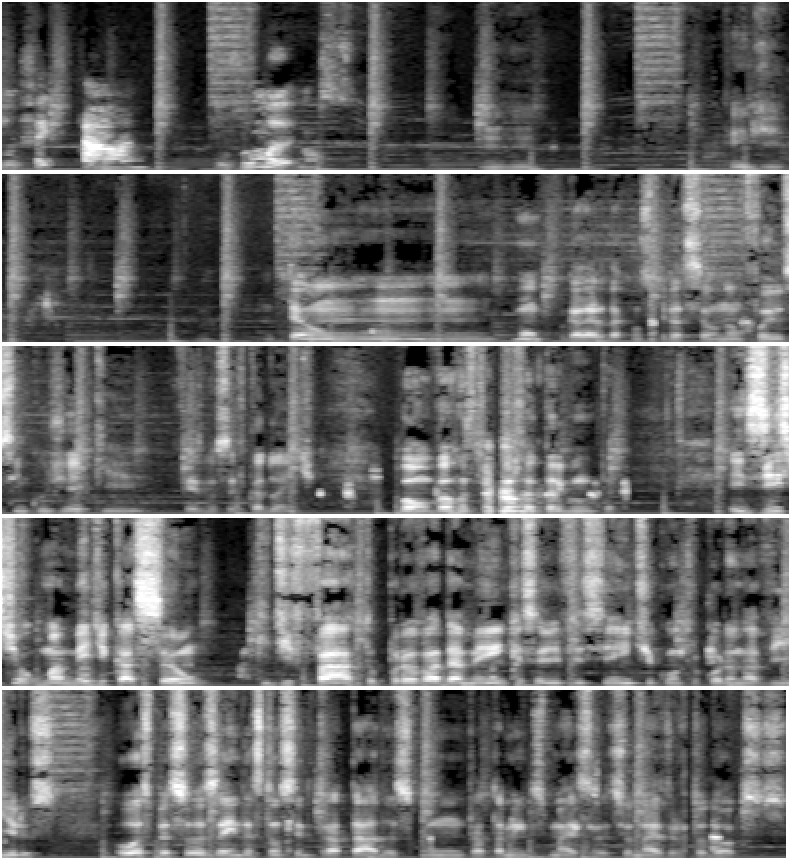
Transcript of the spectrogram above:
infectar os humanos. Uhum. Entendi. Então, bom, galera da conspiração, não foi o 5G que fez você ficar doente. Bom, vamos para a próxima pergunta. Existe alguma medicação que de fato, provadamente, seja eficiente contra o coronavírus? Ou as pessoas ainda estão sendo tratadas com tratamentos mais tradicionais ortodoxos?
